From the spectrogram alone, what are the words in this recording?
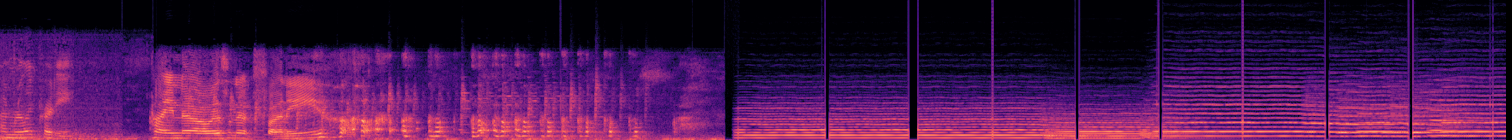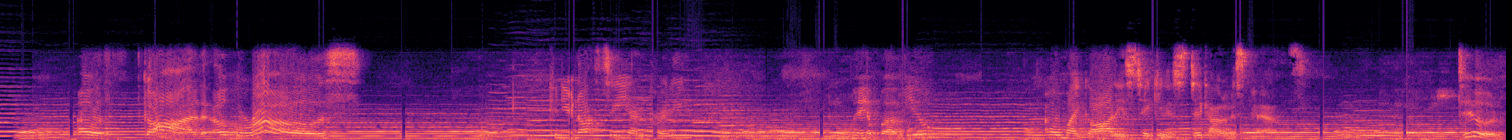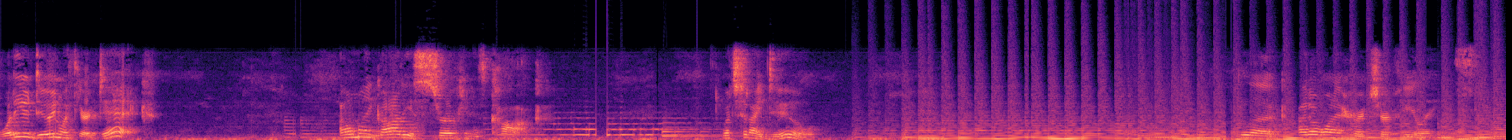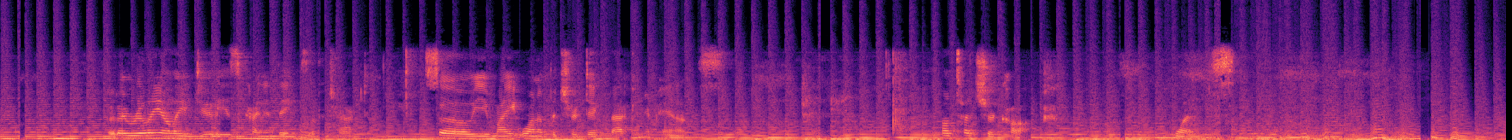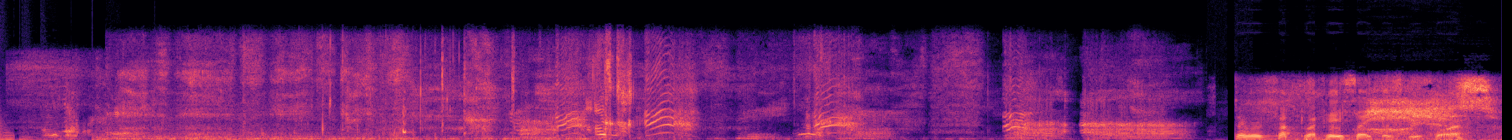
I'm really pretty. I know, isn't it funny? oh, God. Oh, gross. Can you not see I'm pretty? And way above you? Oh my God, he's taking his stick out of his pants. Dude, what are you doing with your dick? Oh my god, he's stroking his cock. What should I do? Look, I don't want to hurt your feelings. But I really only do these kind of things with attractive. So you might want to put your dick back in your pants. I'll touch your cock. Once. Never fucked my face like this before.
